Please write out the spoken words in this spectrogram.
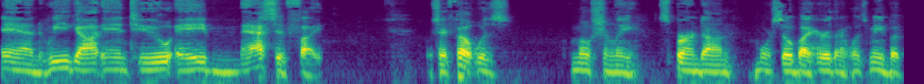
And we got into a massive fight, which I felt was emotionally spurned on more so by her than it was me, but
